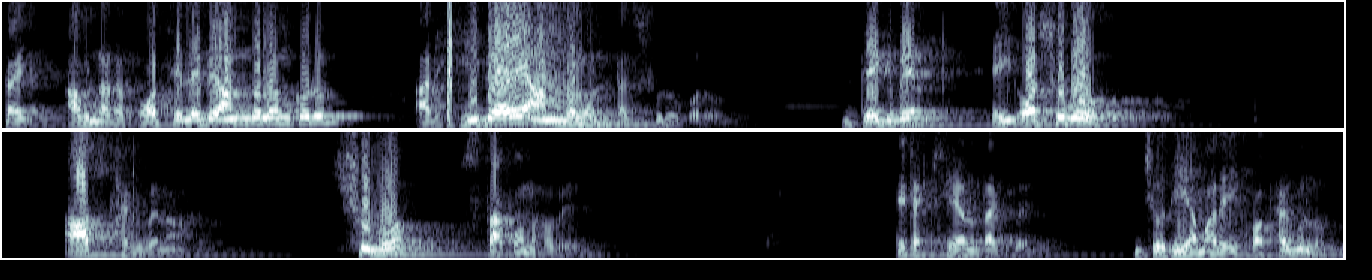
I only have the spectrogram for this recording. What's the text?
তাই আপনারা পথে লেবে আন্দোলন করুন আর হৃদয়ে আন্দোলনটা শুরু করুন। দেখবেন এই অশুভ আর থাকবে না। শুভ স্থাপন হবে। এটা খেয়াল রাখবেন। যদি আমার এই কথাগুলো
